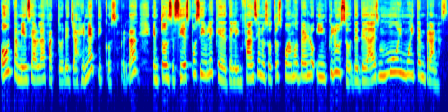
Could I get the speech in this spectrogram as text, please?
o también se habla de factores ya genéticos, ¿verdad? Entonces sí es posible que desde la infancia nosotros podamos verlo incluso desde edades muy, muy tempranas.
